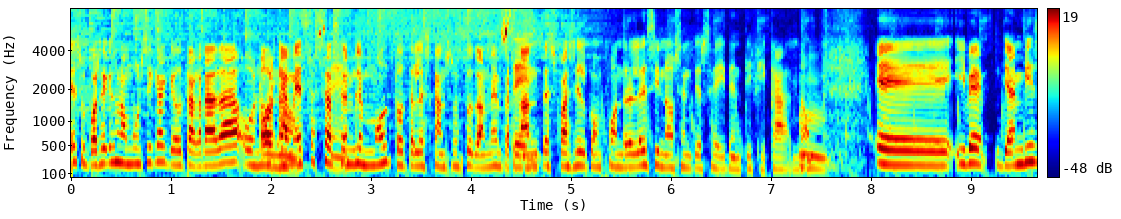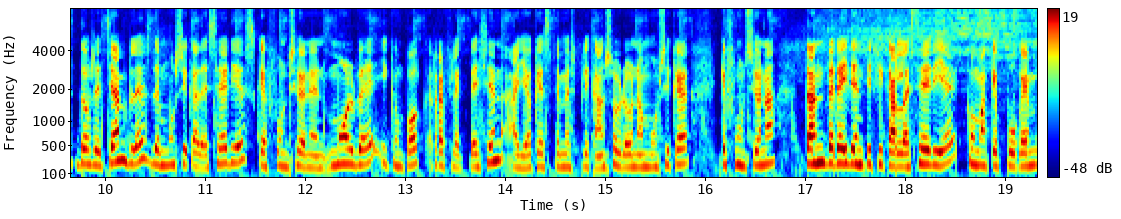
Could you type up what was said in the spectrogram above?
eh? Suposa que és una música que o t'agrada o no. O no, I a més sí. s'assemblen molt totes les cançons totalment, per Sí. tant és fàcil confondre-les i no sentir-se identificat, no? Mm. Eh, I bé, ja hem vist dos exemples de música de sèries que funcionen molt bé i que un poc reflecteixen allò que estem explicant sobre una música que funciona tant per a identificar la sèrie com a que puguem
